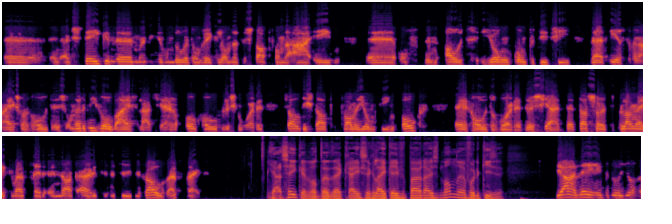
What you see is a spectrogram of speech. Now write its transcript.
een uitstekende manier om door te ontwikkelen. Omdat de stap van de A1 uh, of een oud-jong competitie naar het eerste van Ajax wat groot is. Omdat het niveau bij Ajax de laatste jaren ook hoger is geworden, zal die stap van een jong team ook uh, groter worden. Dus ja, dat, dat soort belangrijke wedstrijden, een nak uit, is natuurlijk een gouden wedstrijd. Ja, zeker, want uh, daar krijgen ze gelijk even een paar duizend man voor de kiezen. Ja, nee, ik bedoel,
